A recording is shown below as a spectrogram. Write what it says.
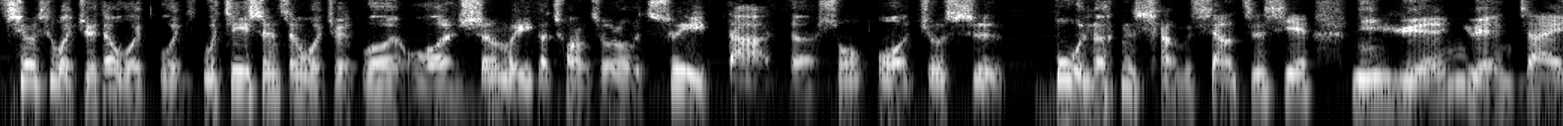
就是我觉得，我我我这一生生，我觉得我我身为一个创作人，我最大的收获就是不能想象这些你远远在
